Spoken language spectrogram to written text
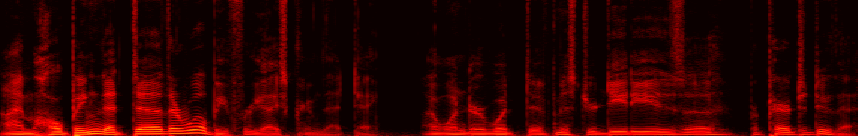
I'm hoping that uh, there will be free ice cream that day. I wonder what if Mr. Didi is uh, prepared to do that.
